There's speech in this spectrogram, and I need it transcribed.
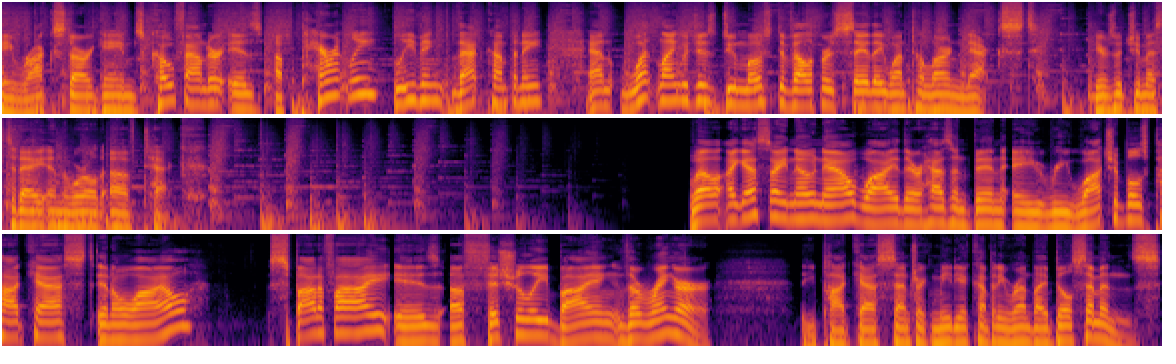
A Rockstar Games co founder is apparently leaving that company. And what languages do most developers say they want to learn next? Here's what you missed today in the world of tech. Well, I guess I know now why there hasn't been a Rewatchables podcast in a while. Spotify is officially buying The Ringer, the podcast centric media company run by Bill Simmons.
